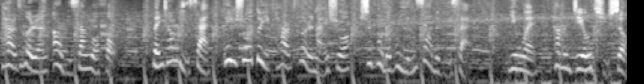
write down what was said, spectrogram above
凯尔特人二比三落后。本场比赛可以说对凯尔特人来说是不得不赢下的比赛。因为他们只有取胜，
